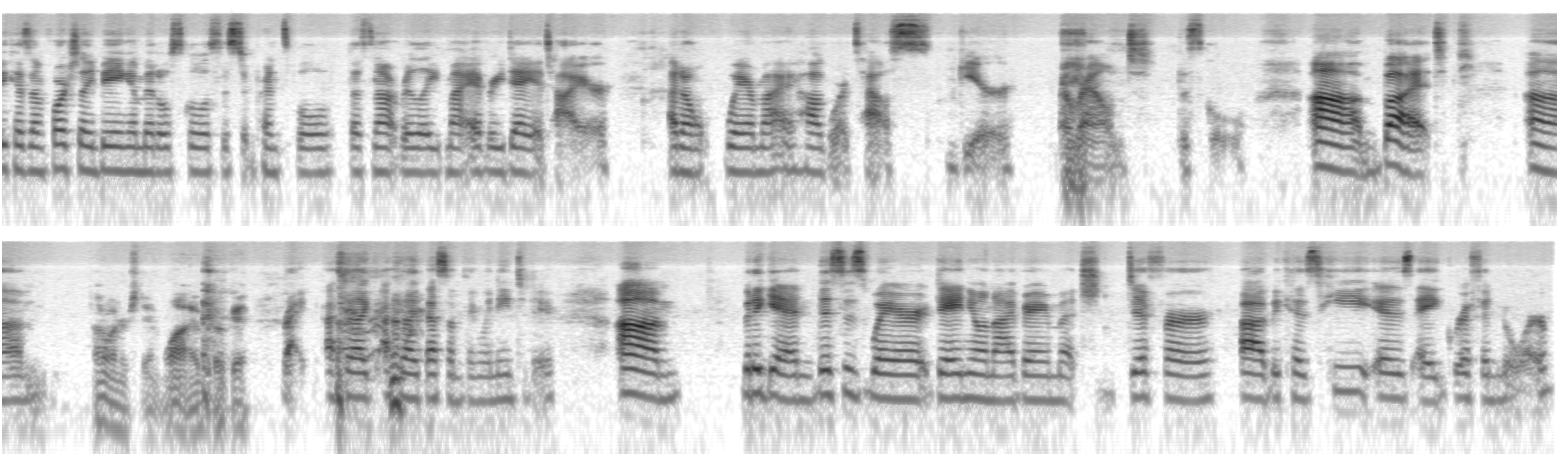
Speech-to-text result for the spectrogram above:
because unfortunately, being a middle school assistant principal, that's not really my everyday attire. I don't wear my Hogwarts house gear around the school. Um, but um, I don't understand why, but okay. Right. I feel like I feel like that's something we need to do. Um, but again, this is where Daniel and I very much differ uh, because he is a Gryffindor,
